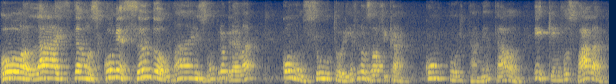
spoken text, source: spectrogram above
Olá, estamos começando mais um programa Consultoria Filosófica Comportamental. E quem vos fala?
